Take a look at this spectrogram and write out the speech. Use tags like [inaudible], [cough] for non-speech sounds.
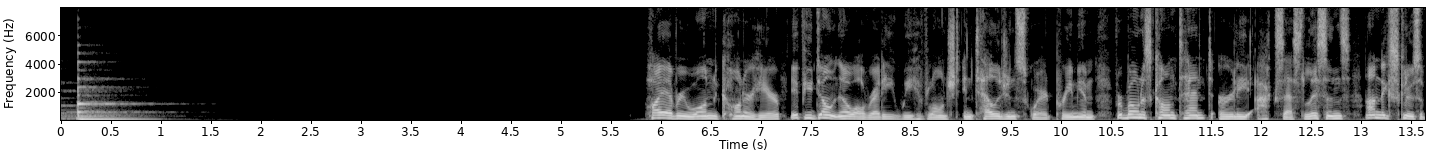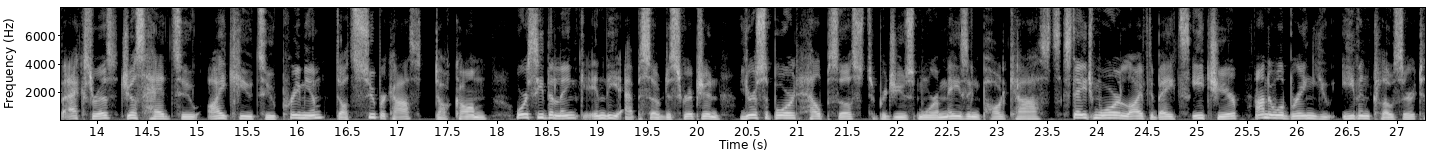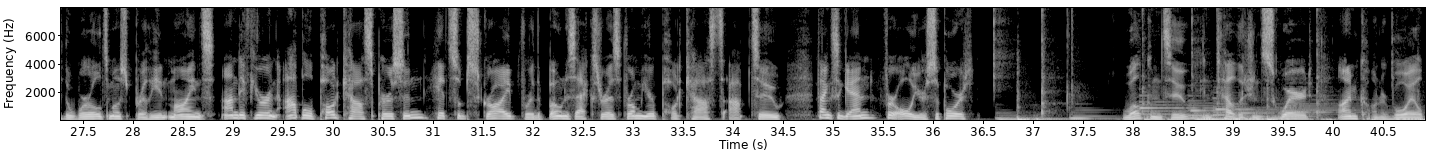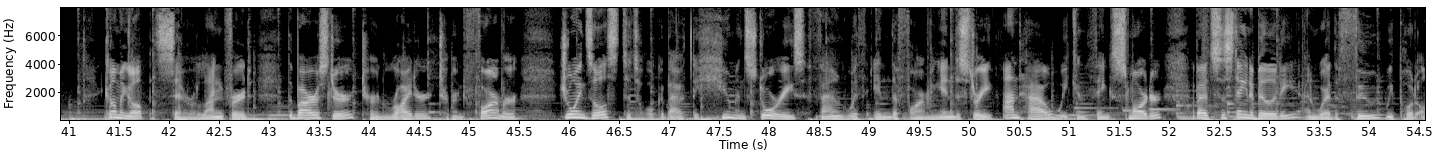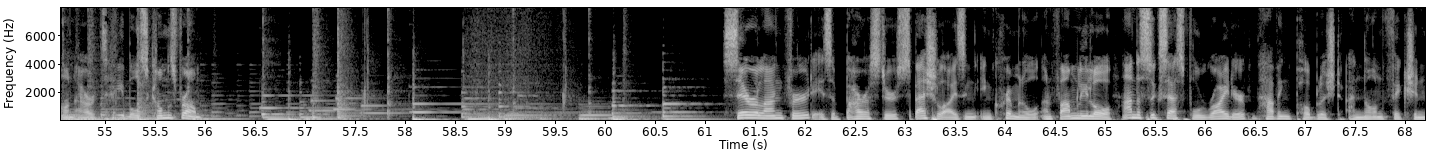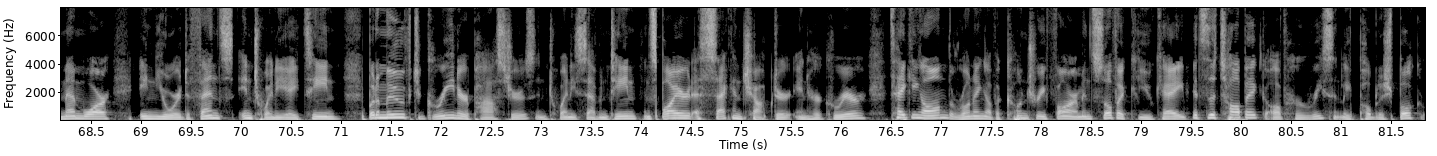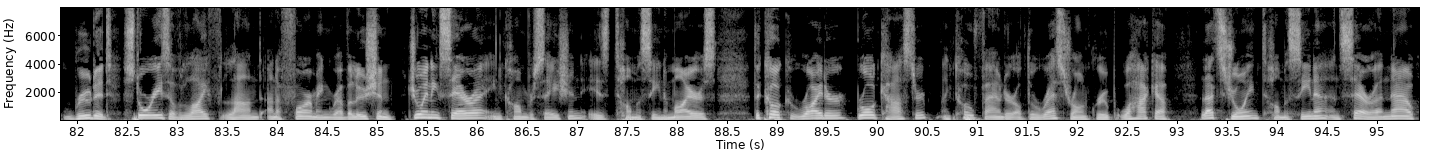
Hi everyone, Connor here. If you don't know already, we have launched Intelligence Squared Premium. For bonus content, early access listens, and exclusive extras, just head to iq2premium.supercast.com or see the link in the episode description. Your support helps us to produce more amazing podcasts, stage more live debates each year, and it will bring you even closer to the world's most brilliant minds. And if you're an Apple Podcast person, hit subscribe for the bonus extras from your podcasts app too. Thanks again for all your support. Welcome to Intelligence Squared. I'm Connor Boyle. Coming up, Sarah Langford, the barrister turned writer turned farmer, joins us to talk about the human stories found within the farming industry and how we can think smarter about sustainability and where the food we put on our tables comes from. Sarah Langford is a barrister specialising in criminal and family law and a successful writer, having published a non fiction memoir, In Your Defence, in 2018. But a move to greener pastures in 2017 inspired a second chapter in her career, taking on the running of a country farm in Suffolk, UK. It's the topic of her recently published book, Rooted Stories of Life, Land, and a Farming Revolution. Joining Sarah in conversation is Thomasina Miers, the cook, writer, broadcaster, and co founder founder of the restaurant group Wahaca. Let's join Thomasina and Sarah now.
